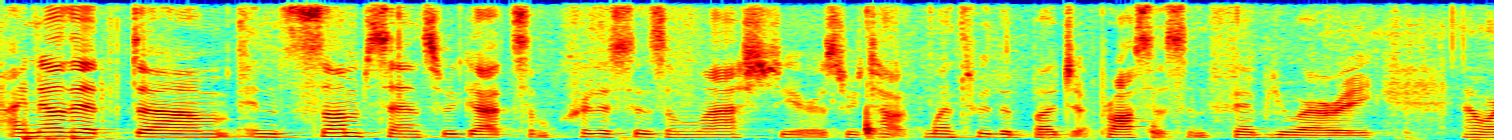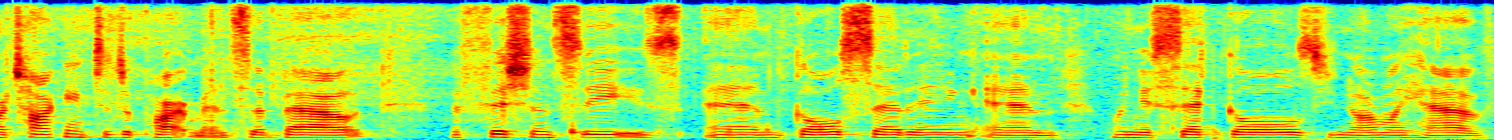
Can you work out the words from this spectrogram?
I know that um, in some sense, we got some criticism last year as we talked, went through the budget process in February, and we're talking to departments about efficiencies and goal setting, and when you set goals, you normally have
